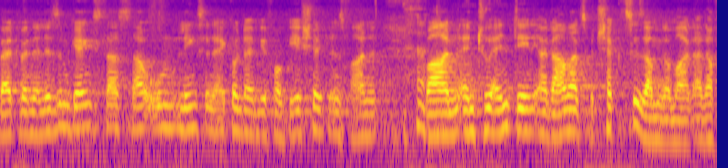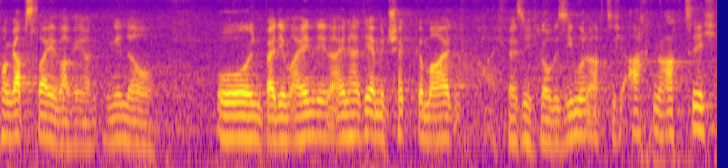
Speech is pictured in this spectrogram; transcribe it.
Bad Vandalism Gangsters da oben links in der Ecke unter dem BVG-Schild. Es war, eine, war ein End-to-End, den er damals mit Check zusammengemalt hat. Davon gab es zwei Varianten, genau. Und bei dem einen, den einen hat er mit Check gemalt, ich weiß nicht, ich glaube 87, 88,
